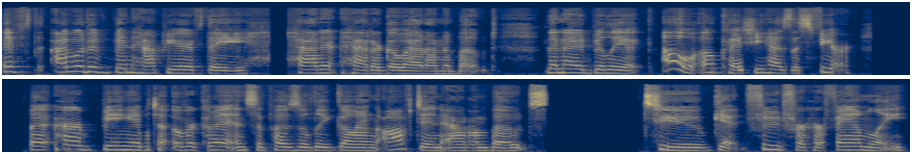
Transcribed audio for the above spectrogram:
if i would have been happier if they hadn't had her go out on a boat then i would be like oh okay she has this fear but her being able to overcome it and supposedly going often out on boats to get food for her family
